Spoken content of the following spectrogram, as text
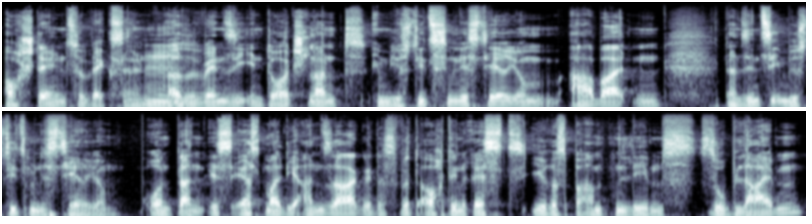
auch Stellen zu wechseln. Mhm. Also wenn Sie in Deutschland im Justizministerium arbeiten, dann sind Sie im Justizministerium. Und dann ist erstmal die Ansage, das wird auch den Rest Ihres Beamtenlebens so bleiben.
